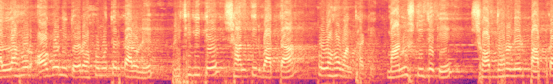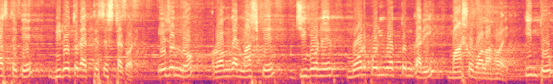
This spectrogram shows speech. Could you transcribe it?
আল্লাহর অগণিত রহমতের কারণে পৃথিবীতে শান্তির বার্তা প্রবাহমান থাকে। মানুষ নিজেকে সব ধরনের পাপ কাজ থেকে বিরত রাখতে চেষ্টা করে। এজন্য রমজান মাসকে জীবনের মোর পরিবর্তনকারী মাসও বলা হয়। কিন্তু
